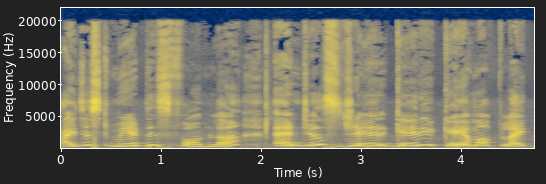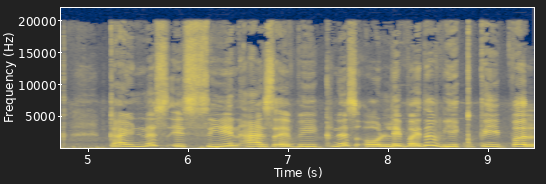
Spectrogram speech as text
i just made this formula and just J- gary came up like kindness is seen as a weakness only by the weak people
